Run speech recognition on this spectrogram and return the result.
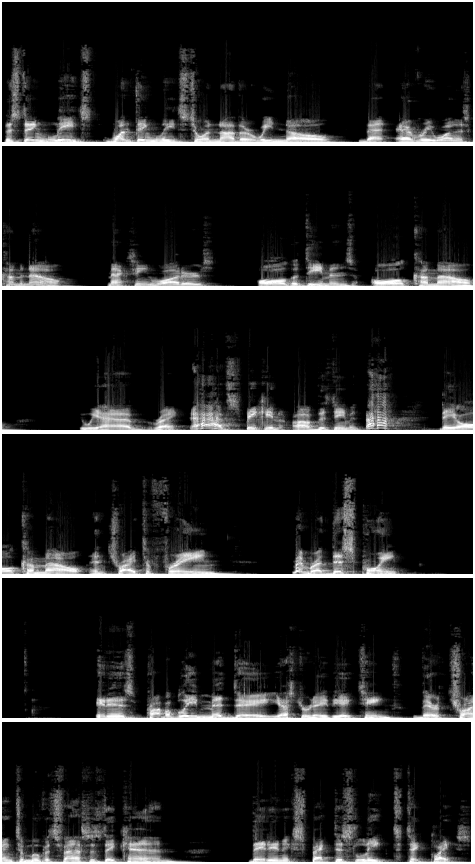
this thing leads, one thing leads to another. We know that everyone is coming out. Maxine Waters, all the demons all come out. Do we have, right? Speaking of this demon, they all come out and try to frame. Remember, at this point, it is probably midday yesterday, the 18th. They're trying to move as fast as they can. They didn't expect this leak to take place.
